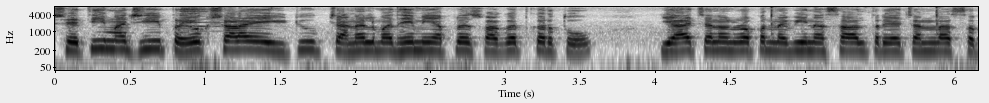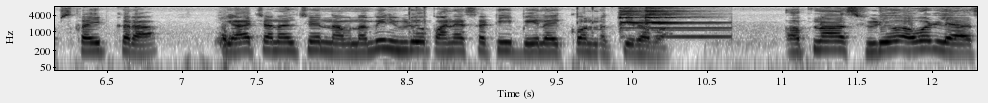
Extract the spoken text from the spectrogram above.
शेती माझी प्रयोगशाळा या यूट्यूब चॅनलमध्ये मी आपलं स्वागत करतो. या चॅनलवर आपण नवीन असाल तर या चॅनलला सबस्क्राईब करा. या चॅनलचे नवनवीन व्हिडिओ पाहण्यासाठी बेल आयकॉन नक्की दाबा. आपणास व्हिडिओ आवडल्यास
